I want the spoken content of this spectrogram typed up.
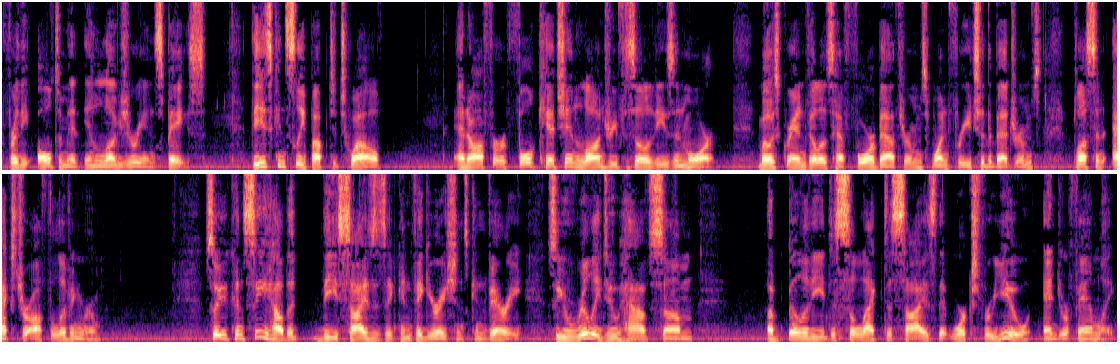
for the ultimate in luxury and space. These can sleep up to 12 and offer full kitchen, laundry facilities, and more. Most grand villas have four bathrooms, one for each of the bedrooms, plus an extra off the living room. So you can see how the, the sizes and configurations can vary. So you really do have some ability to select a size that works for you and your family.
